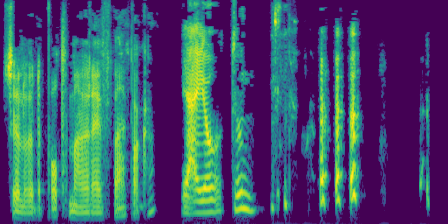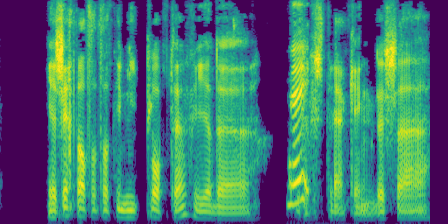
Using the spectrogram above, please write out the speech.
Zullen we de pot maar weer even bijpakken? Ja joh, doen. Je zegt altijd dat hij niet plopt, hè, via de, de Nee, versterking. Dus eh,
